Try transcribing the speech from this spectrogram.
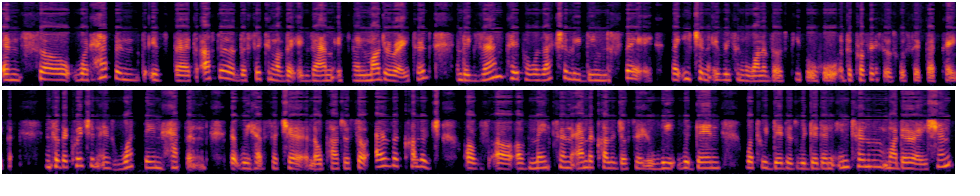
And so what happened is that after the sitting of the exam, it's been moderated, and the exam paper was actually deemed fair by each and every single one of those people who, the professors who set that paper. And so the question is, what then happened that we have such a low pass rate? So as the College of uh, of Medicine and the College of Surgery, we, we then what we did is we did an internal moderation,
